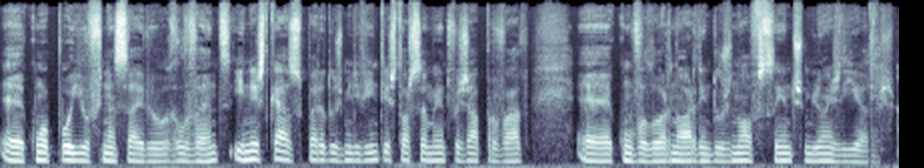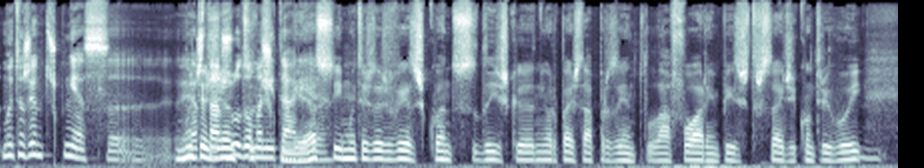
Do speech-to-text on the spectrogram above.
Uh, com apoio financeiro relevante e neste caso para 2020 este orçamento foi já aprovado com um valor na ordem dos 900 milhões de euros. Muita gente desconhece Muita esta ajuda humanitária. Desconhece e muitas das vezes quando se diz que a União Europeia está presente lá fora em países terceiros e contribui, hum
